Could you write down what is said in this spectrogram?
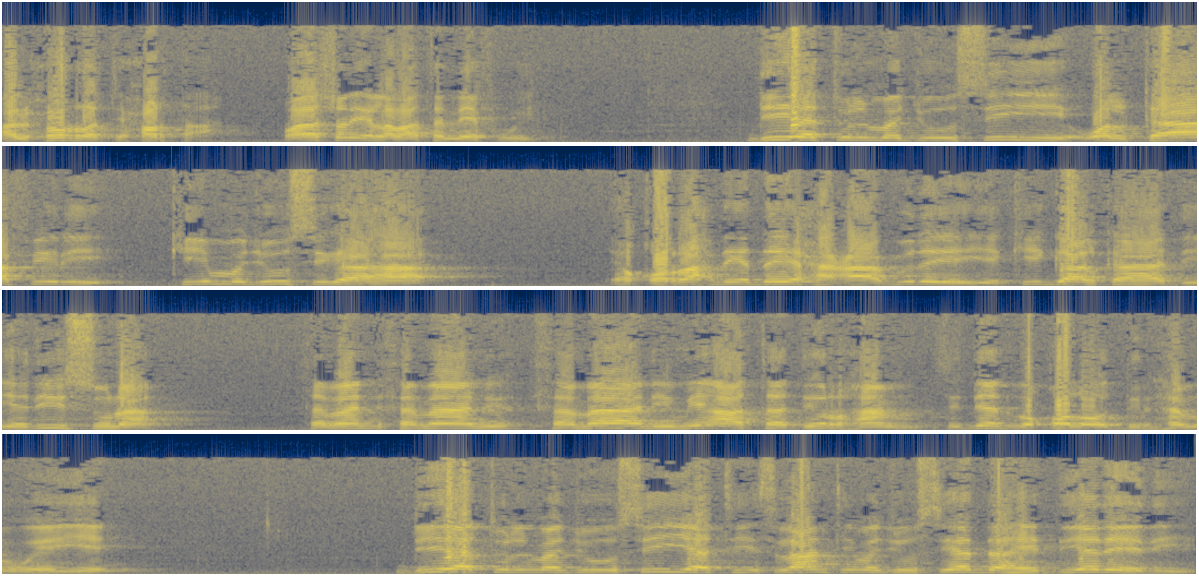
alxurati xorta ah. Waa shan iyo labaatan neef wey diyatu lmajuusiyi waalkaafiri kii majuusiga ahaa ee qoraxda iyo dayaxa caabudaya iyo kii gaalka ahaa diyadiisuna hamaani mi'ata dirham sideed boqol oo dirham weeye. Diyatu lmajuusiyati islaantii majuusiyadda ahayd diyadeedii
